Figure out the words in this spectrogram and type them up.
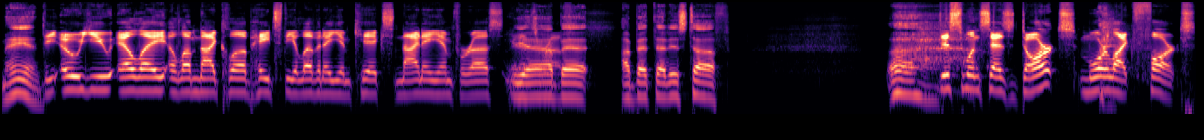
Man. The OU LA Alumni Club hates the 11 a.m. kicks, 9 a.m. for us. Yeah, yeah, I bet. I bet that is tough. This one says darts, more like fart.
